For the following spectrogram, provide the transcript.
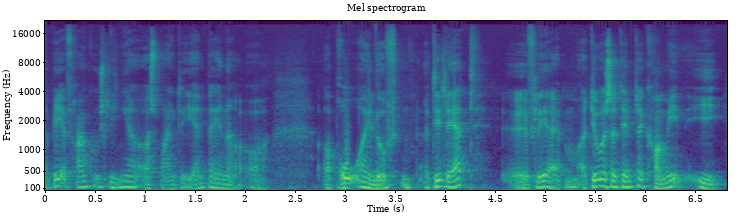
og bag Frankos linjer og sprængte jernbaner og, og broer i luften. Og det lærte øh, flere af dem. Og det var så dem, der kom ind i,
